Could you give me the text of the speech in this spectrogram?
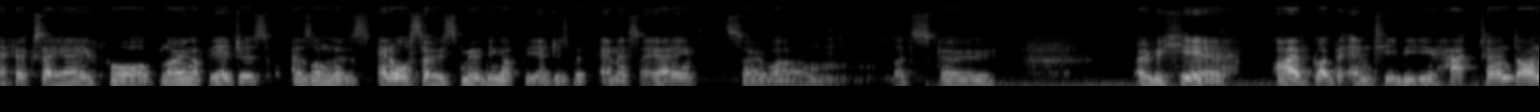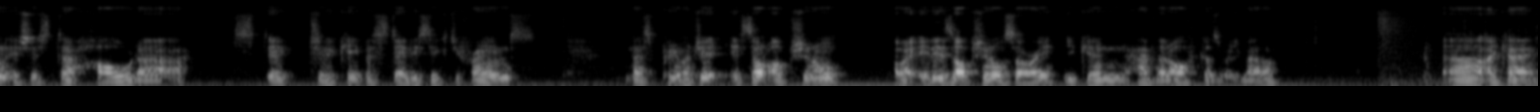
FXAA for blowing off the edges, as long as, and also smoothing off the edges with MSAA. So um, let's go over here. I've got the MTVU hack turned on. It's just to hold, uh, to keep a steady 60 frames. That's pretty much it. It's not optional. Oh wait, it is optional, sorry. You can have that off, doesn't really matter. Uh, okay.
